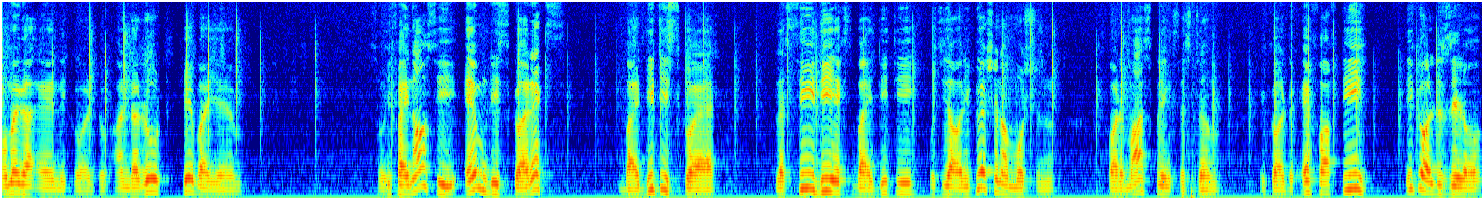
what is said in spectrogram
omega n equal to under root k by m. So if I now see m d square x by dt square plus c dx by dt, which is our equation of motion for a mass spring system equal to f of t equal to 0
